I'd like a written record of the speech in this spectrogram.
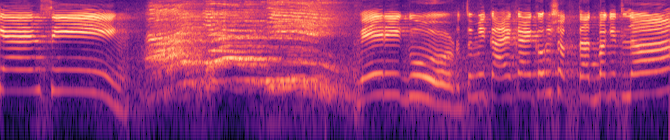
can sing very good तुम्ही काय काय करू शकतात बघितलं?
